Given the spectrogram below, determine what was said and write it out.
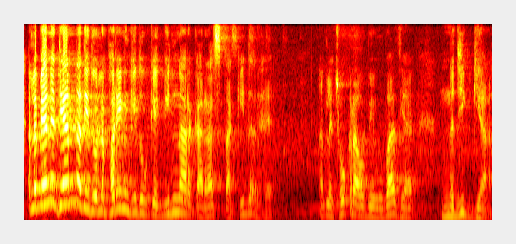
એટલે બેને ધ્યાન ના દીધું, એટલે ફરીને કીધું કે, ગિરનાર કા રાસ્તા કિધર હે. એટલે છોકરાઓ બે ઊભા થયા, નજીક ગયા.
